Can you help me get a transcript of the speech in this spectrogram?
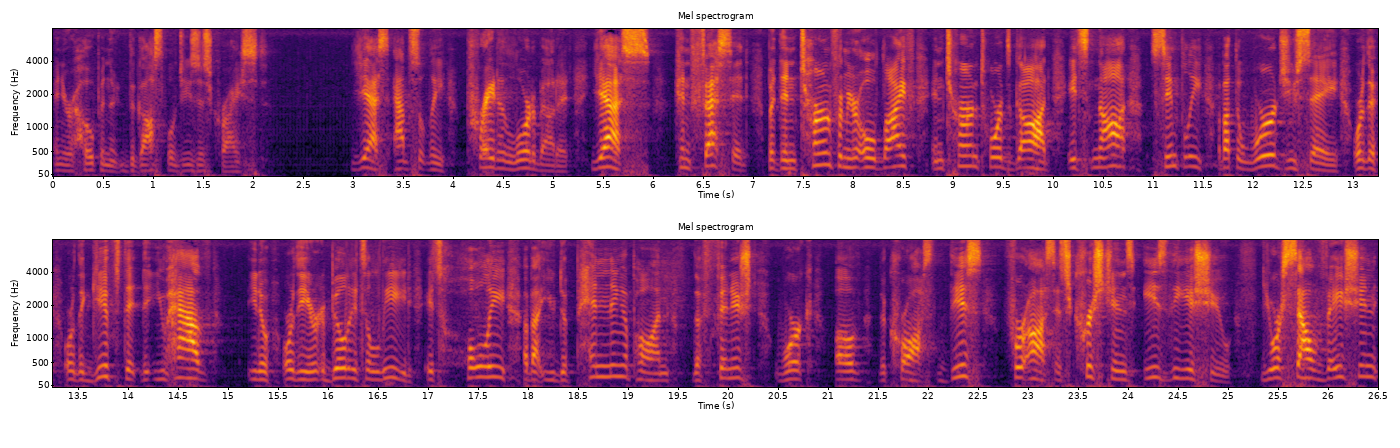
and your hope in the, the gospel of Jesus Christ. Yes, absolutely. Pray to the Lord about it. Yes, confess it, but then turn from your old life and turn towards God. It's not simply about the words you say or the, or the gifts that, that you have, you know, or the ability to lead. It's wholly about you depending upon the finished work of the cross. This, for us as Christians, is the issue. Your salvation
